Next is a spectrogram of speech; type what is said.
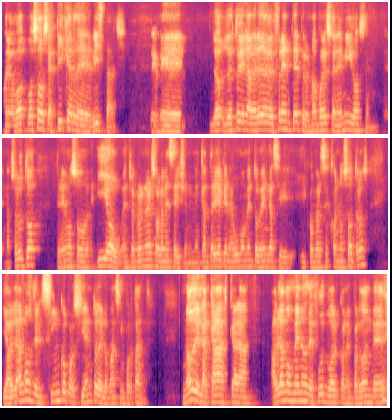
Bueno, vos, sos speaker de Vistage. Eh, yo, estoy en la vereda del frente, pero no por eso enemigos en, absoluto. Tenemos un EO, Entrepreneurs Organization, y me encantaría que en algún momento vengas y, converses con nosotros y hablamos del 5% de lo más importante, no de la cáscara. Hablamos menos de fútbol, con el perdón de,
